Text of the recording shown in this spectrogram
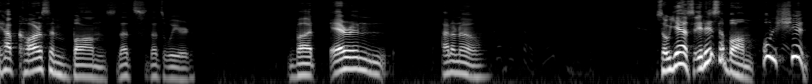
have cars and bombs. That's that's weird. But Aaron, I don't know. So yes, it is a bomb. Holy shit.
